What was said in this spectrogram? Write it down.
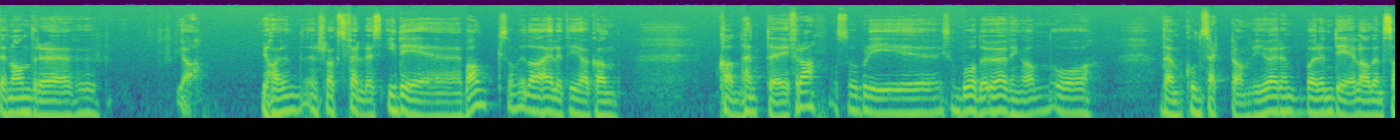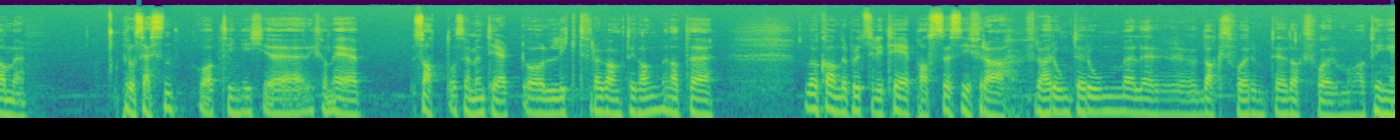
den andre Ja, vi har en, en slags felles idébank som vi da hele tida kan, kan hente ifra. Og så blir liksom både øvingene og de konsertene vi gjør, en, bare en del av den samme prosessen. Og at ting ikke liksom er satt og sementert og likt fra gang til gang, men at det, da kan det plutselig tilpasses fra, fra rom til rom, eller dagsform til dagsform, og at ting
